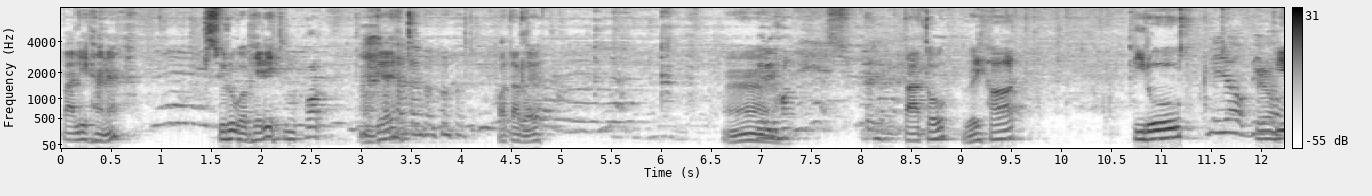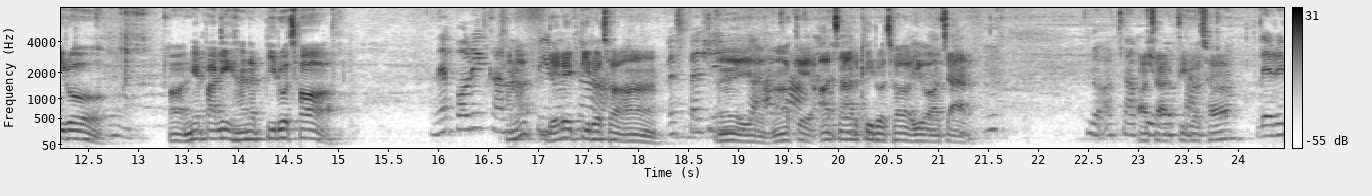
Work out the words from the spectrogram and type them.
नेपाली खाना। सुरु भयो फेरि? ओके। कता गयो hot तातो भेरी हट पिरो। पिरो नेपाली खाना पिरो छ। नेपाली खाना धेरै पिरो छ ओके अचार पिरो छ यो अचार। यो अचार पिरो छ। छ। धेरै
